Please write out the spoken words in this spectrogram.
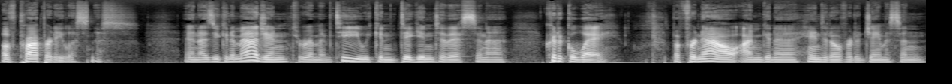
of propertylessness. And as you can imagine, through MMT, we can dig into this in a critical way. But for now, I'm going to hand it over to Jameson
